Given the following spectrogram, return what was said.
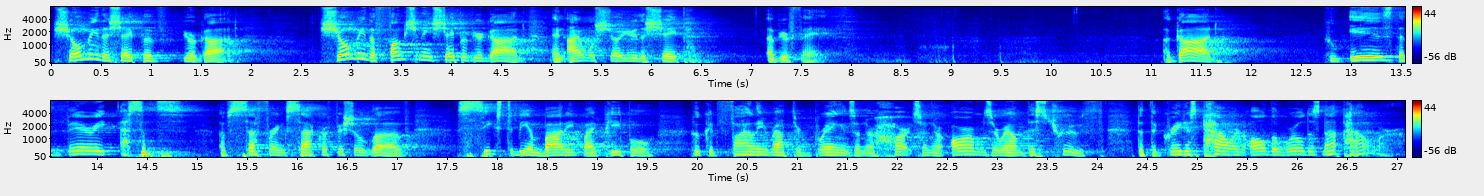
Show me the shape of your God. Show me the functioning shape of your God, and I will show you the shape of your faith. A God who is the very essence of suffering sacrificial love seeks to be embodied by people who could finally wrap their brains and their hearts and their arms around this truth that the greatest power in all the world is not power,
